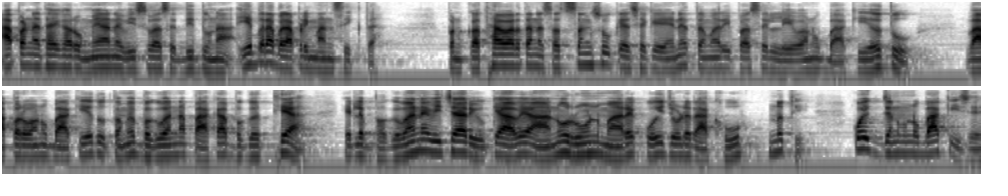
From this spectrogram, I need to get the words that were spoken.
આપણને થાય ખરું મેં આને વિશ્વાસે દીધું. ના, એ બરાબર આપણી માનસિકતા. પણ કથા વાર્તાને સત્સંગ શું કહે છે કે એને તમારી પાસે લેવાનું બાકી હતું, વાપરવાનું બાકી હતું. તમે ભગવાનના પાકા ભગત થયા. એટલે ભગવાને વિચાર્યું કે હવે આનું ઋણ મારે કોઈ જોડે રાખવું નથી. કોઈક જન્મનું બાકી છે.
